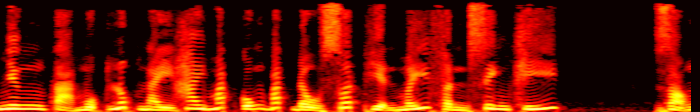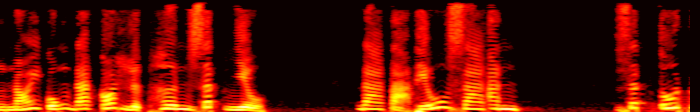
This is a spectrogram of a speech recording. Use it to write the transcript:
Nhưng tả mục lúc này hai mắt cũng bắt đầu xuất hiện mấy phần sinh khí. Giọng nói cũng đã có lực hơn rất nhiều. Đa tả thiếu ra ăn. Rất tốt.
